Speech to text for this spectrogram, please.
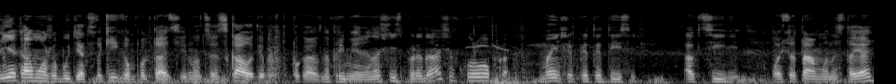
Яка може бути як в такій комплектації. Ну, це скаут, я просто показую на примірі. На 6 передач коробка, менше 5 тисяч акційні. Ось отам вони стоять.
